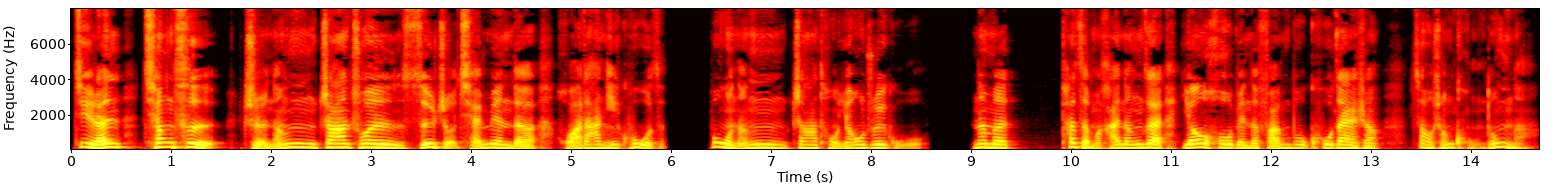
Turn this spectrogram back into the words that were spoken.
既然枪刺。只能扎穿死者前面的华达尼裤子，不能扎透腰椎骨。那么，他怎么还能在腰后边的帆布裤带上造成孔洞呢？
